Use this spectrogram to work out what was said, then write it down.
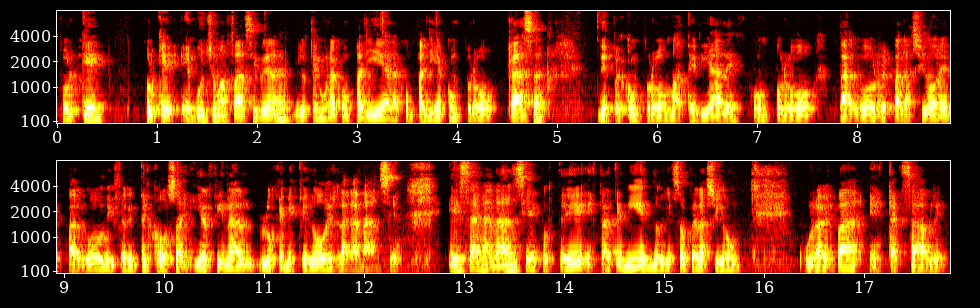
¿Por qué? Porque es mucho más fácil, ¿verdad? Yo tengo una compañía, la compañía compró casa, después compró materiales, compró, pagó reparaciones, pagó diferentes cosas y al final lo que me quedó es la ganancia. Esa ganancia que usted está teniendo en esa operación, una vez más, es taxable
